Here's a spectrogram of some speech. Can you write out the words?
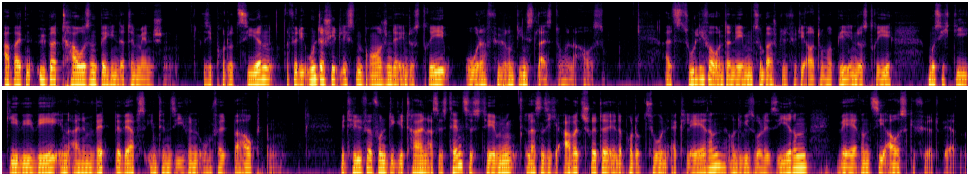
arbeiten über 1000 behinderte Menschen. Sie produzieren für die unterschiedlichsten Branchen der Industrie oder führen Dienstleistungen aus. Als Zulieferunternehmen, zum Beispiel für die Automobilindustrie, muss sich die GWW in einem wettbewerbsintensiven Umfeld behaupten. Mit Hilfe von digitalen Assistenzsystemen lassen sich Arbeitsschritte in der Produktion erklären und visualisieren, während sie ausgeführt werden.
